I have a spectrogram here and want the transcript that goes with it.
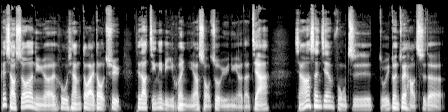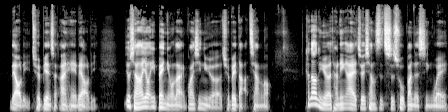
跟小时候的女儿互相斗来斗去，再到经历离婚也要守住与女儿的家，想要身兼母职，煮一顿最好吃的料理，却变成暗黑料理。又想要用一杯牛奶关心女儿，却被打枪哦。看到女儿谈恋爱，最像是吃醋般的行为。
